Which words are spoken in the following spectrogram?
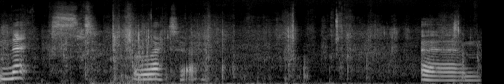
next letter. Um,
